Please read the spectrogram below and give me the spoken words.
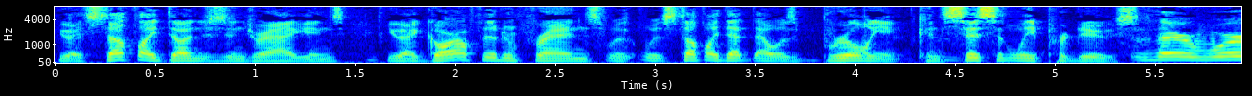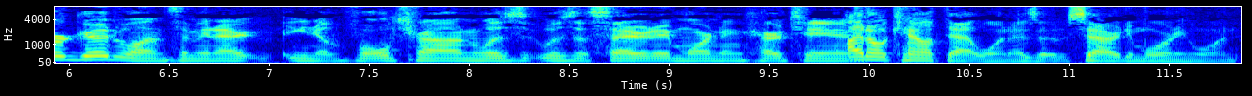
You had stuff like Dungeons and Dragons. You had Garfield and Friends with, with stuff like that that was brilliant, consistently produced. there were good ones. I mean, I you know, Voltron was was a Saturday morning cartoon. I don't count that one as a Saturday morning one.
